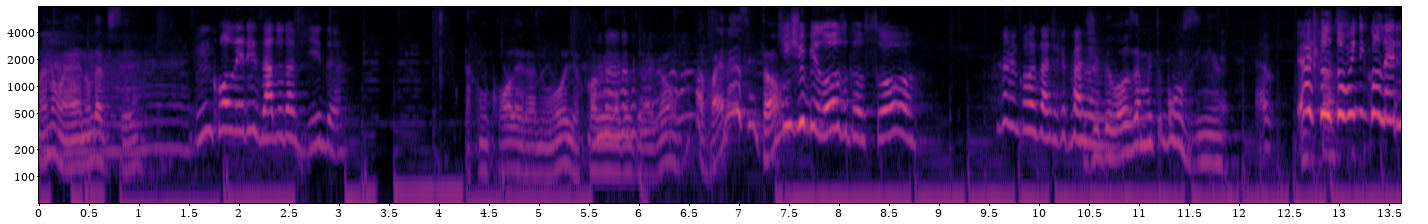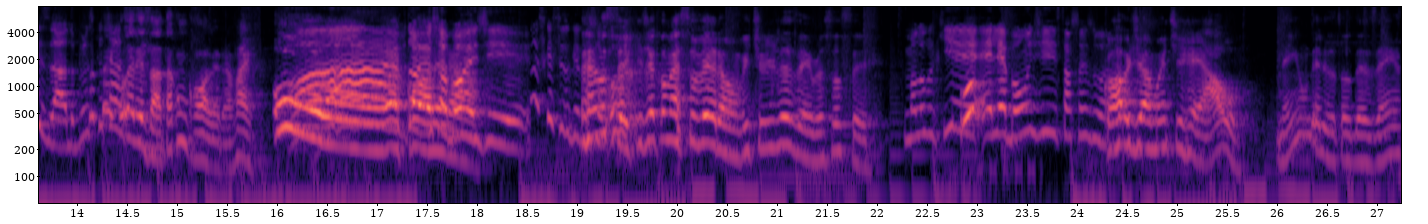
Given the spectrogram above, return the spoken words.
Mas não é, não deve ser. Encolerizado da vida. Tá com cólera no olho, cólera do dragão? Ah, vai nessa então. Que jubiloso que eu sou. Qual você acha que faz? Jubiloso é muito bonzinho. Eu acho que eu tô muito encolerizado, por isso que tá tá encolerizado, tá com cólera, vai. Uh, Ah, é eu, tô- eu sou boa de... Eu esqueci do que eu Eu não sei, que dia começa o verão? 21 de dezembro, eu só sei. Esse maluco aqui, ele é bom de estações do ano. Qual o diamante real? Nenhum deles eu tô desenho.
